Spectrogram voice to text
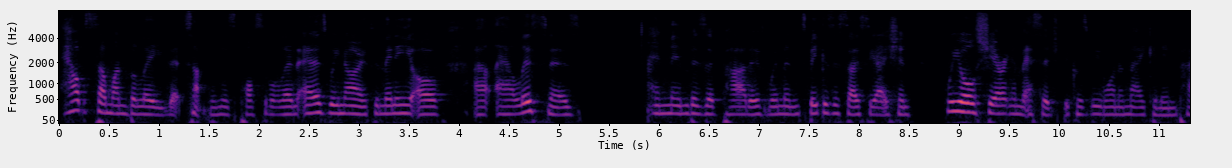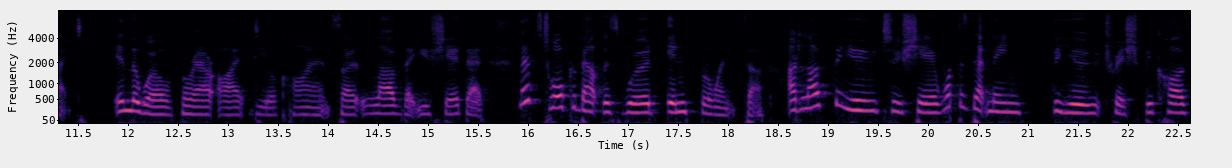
help someone believe that something is possible. And as we know, for many of our, our listeners and members of part of Women Speakers Association, we all sharing a message because we want to make an impact in the world for our ideal clients. So love that you shared that. Let's talk about this word influencer. I'd love for you to share what does that mean for you, Trish, because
